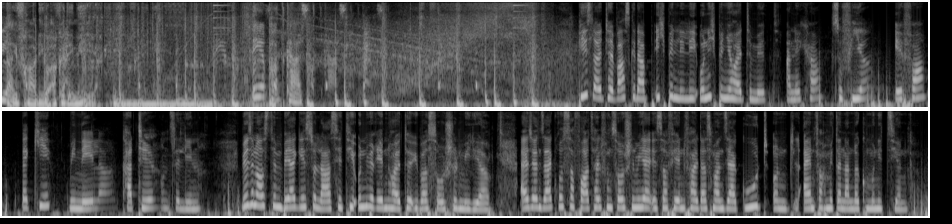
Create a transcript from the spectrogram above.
Die Live-Radio Akademie. Der Podcast. Peace Leute, was geht ab? Ich bin Lilly und ich bin hier heute mit Annika, Sophia, Eva, Becky, Minela, Kathi und Celine. Wir sind aus dem BRG Solar City und wir reden heute über Social Media. Also ein sehr großer Vorteil von Social Media ist auf jeden Fall, dass man sehr gut und einfach miteinander kommunizieren kann.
